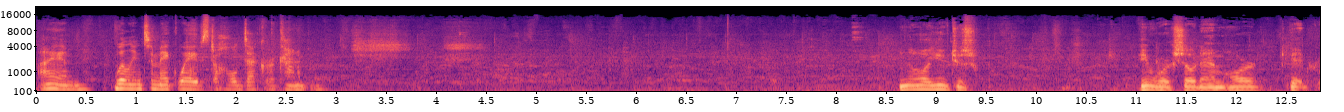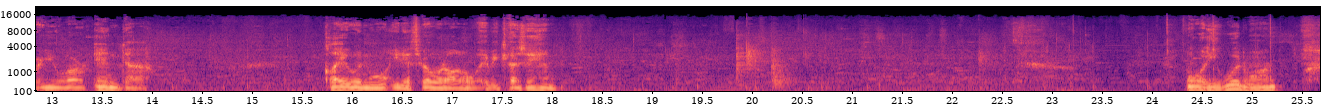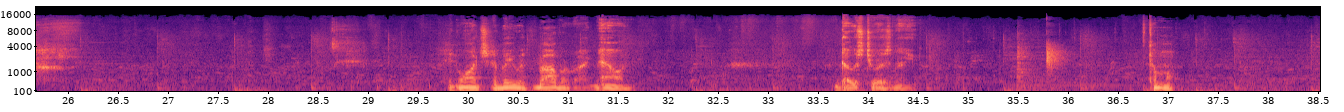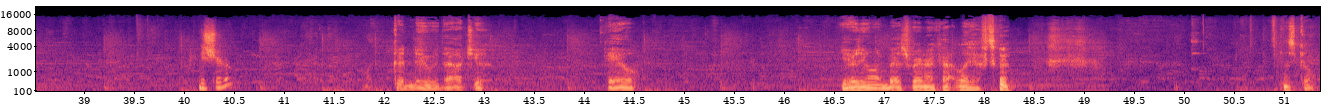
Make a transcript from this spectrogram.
I am willing to make waves to hold Decker accountable. no, you've just you've worked so damn hard to get where you are, and uh, Clay wouldn't want you to throw it all away because of him. What he would want, he'd want you to be with Robert right now and dose to his name. Come on. You sure? Couldn't do without you. Hell, you're the only best friend I got left. Let's go.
